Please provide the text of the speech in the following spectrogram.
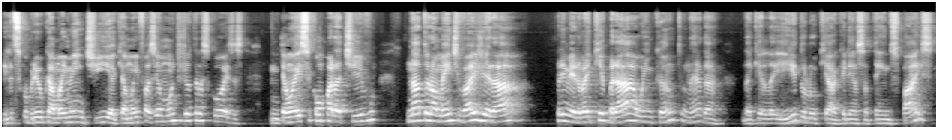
ele descobriu que a mãe mentia, que a mãe fazia um monte de outras coisas. Então, esse comparativo naturalmente vai gerar, primeiro, vai quebrar o encanto né, da, daquele ídolo que a criança tem dos pais,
